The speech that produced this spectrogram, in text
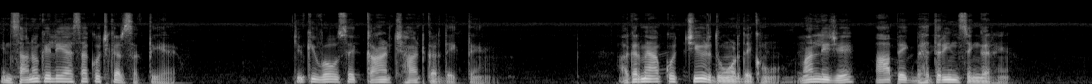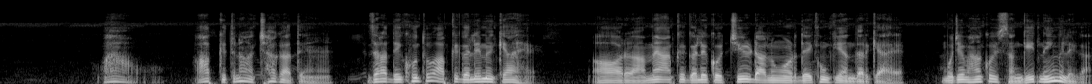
इंसानों के लिए ऐसा कुछ कर सकती है, क्योंकि वो उसे काट छाट कर देखते हैं। अगर मैं आपको चीड़ दूँ और देखूँ, मान लीजिए आप एक बेहतरीन सिंगर हैं। वाह आप कितना अच्छा गाते हैं। ज़रा देखूँ तो आपके गले में क्या है। और मैं आपके गले को चीर डालूं और देखूँ कि अंदर क्या है। मुझे वहाँ कोई संगीत नहीं मिलेगा।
